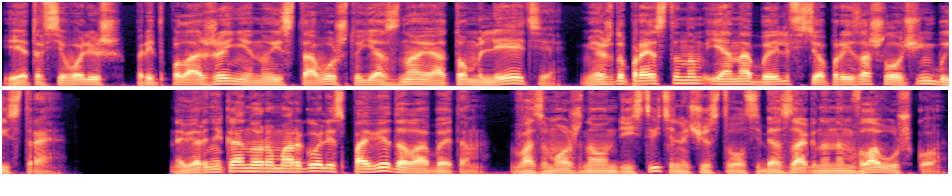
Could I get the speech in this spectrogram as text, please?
и это всего лишь предположение, но из того, что я знаю о том лете, между Престоном и Аннабель все произошло очень быстро. Наверняка Нора Марголис поведала об этом. Возможно, он действительно чувствовал себя загнанным в ловушку.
